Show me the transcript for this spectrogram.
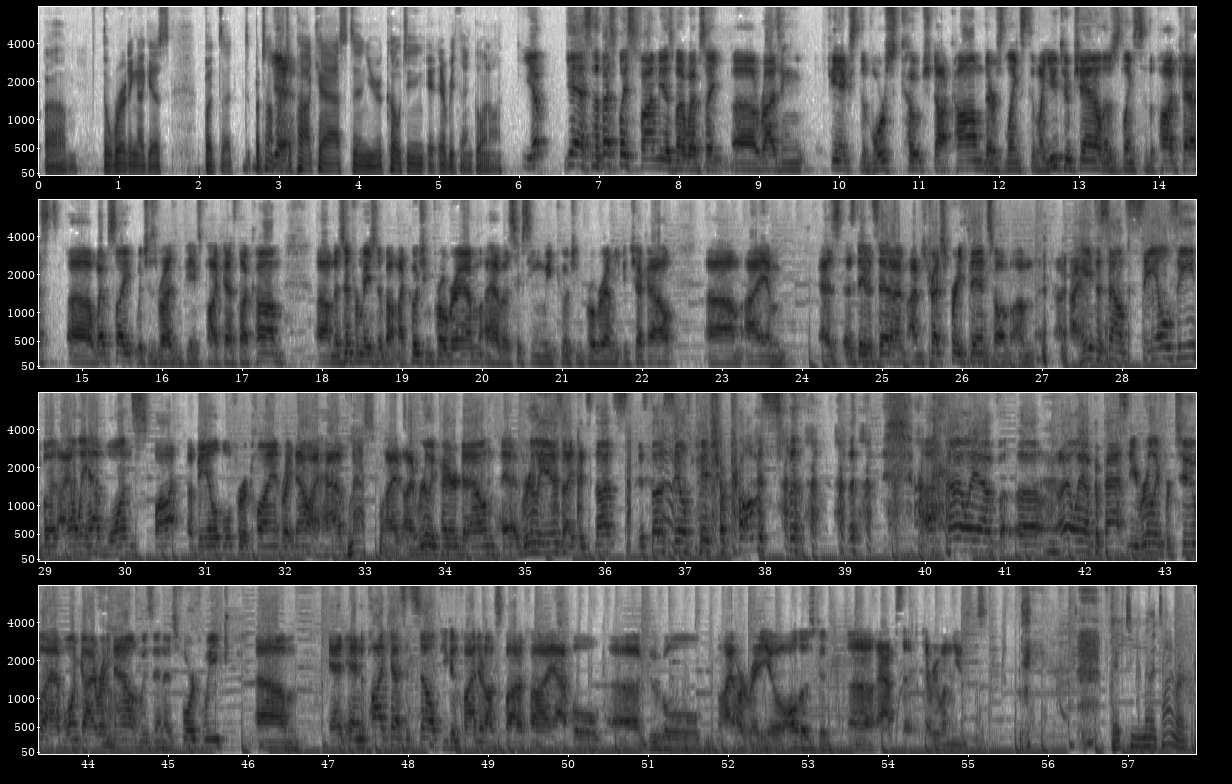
um, the wording, I guess. But uh, but talk Yeah. about your podcast and your coaching, everything going on. Yep. Yeah, so the best place to find me is my website, uh, risingphoenixdivorcecoach.com. There's links to my YouTube channel. There's links to the podcast uh, website, which is risingphoenixpodcast.com. Um, there's information about my coaching program. I have a 16 week coaching program you can check out. Um, I am, as, as David said, I'm, I'm stretched pretty thin, so I'm, I'm, I hate to sound salesy, but I only have one spot available for a client right now. I have Last spot. I, I really pared down. It really is. I, it's not. It's not a sales pitch. I promise. I only have. Uh, I only have capacity really for two. I have one guy right now who's in his fourth week. Um, and, and the podcast itself, you can find it on Spotify, Apple, uh, Google, iHeartRadio, all those good uh, apps that everyone uses. 15 minute timer.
